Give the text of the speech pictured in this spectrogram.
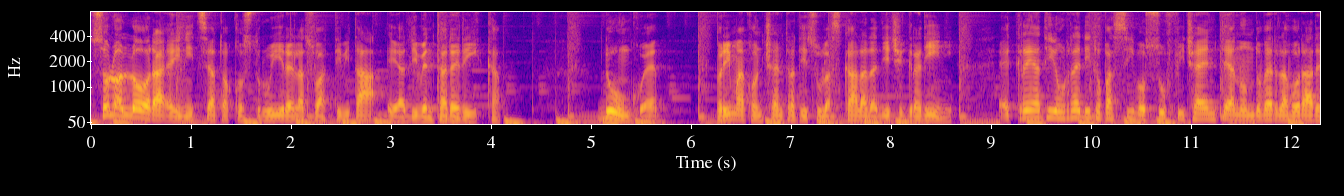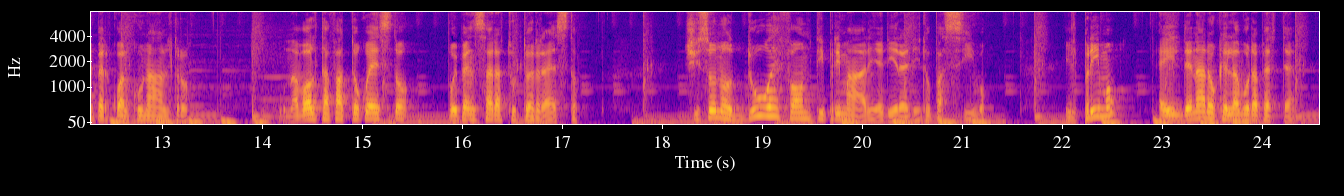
Solo allora è iniziato a costruire la sua attività e a diventare ricca. Dunque, prima concentrati sulla scala da 10 gradini e creati un reddito passivo sufficiente a non dover lavorare per qualcun altro. Una volta fatto questo, puoi pensare a tutto il resto. Ci sono due fonti primarie di reddito passivo. Il primo è il denaro che lavora per te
